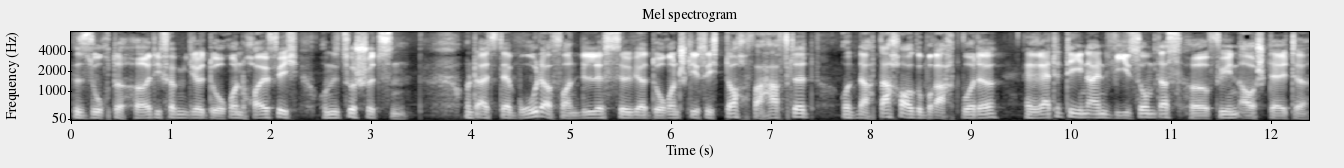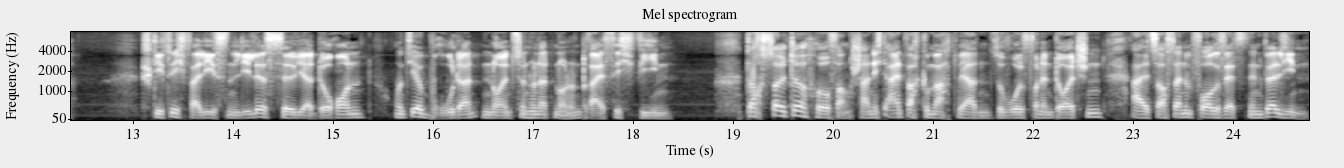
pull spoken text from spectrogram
besuchte Her die Familie Doron häufig, um sie zu schützen. Und als der Bruder von Lilith Sylvia Doron schließlich doch verhaftet und nach Dachau gebracht wurde, rettete ihn ein Visum, das Her für ihn ausstellte. Schließlich verließen Lilith Sylvia Doron und ihr Bruder 1939 Wien. Doch sollte Hofangschan nicht einfach gemacht werden, sowohl von den Deutschen als auch seinem Vorgesetzten in Berlin.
